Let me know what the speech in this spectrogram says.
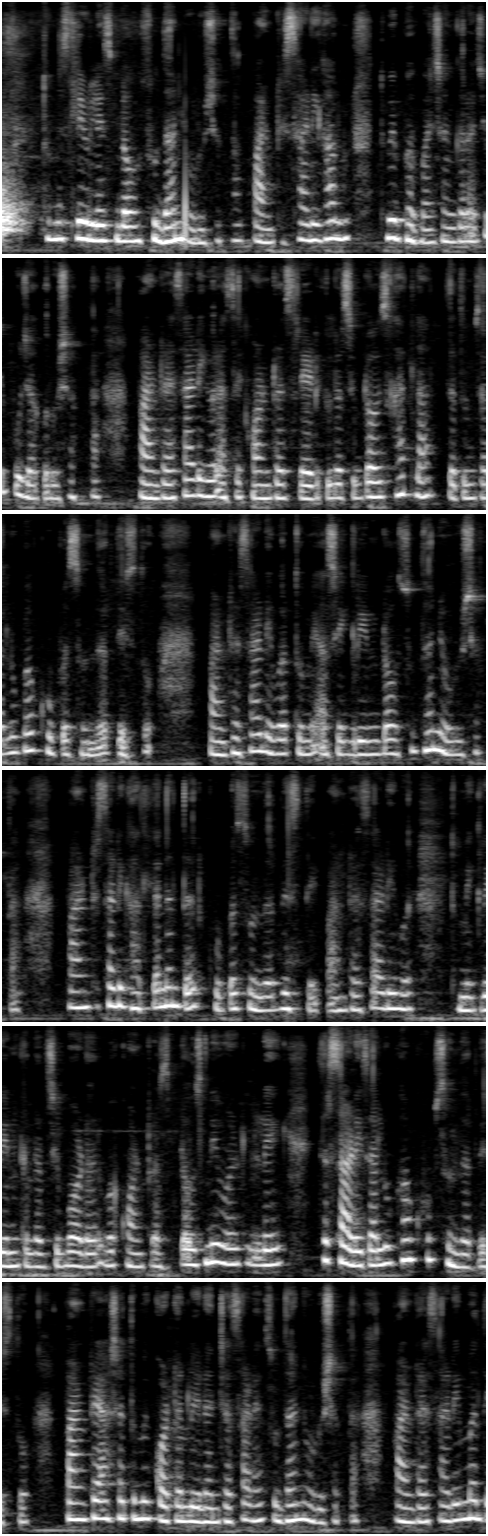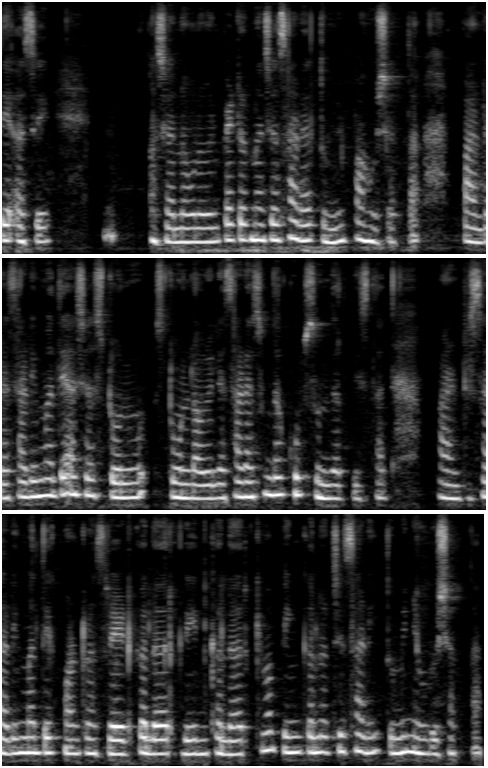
तुम्ही स्लीवलेस ब्लाऊजसुद्धा निवडू शकता. पांढरी साडी घालून तुम्ही भगवान शंकराची पूजा करू शकता. पांढऱ्या साडीवर असे कॉन्ट्रास्ट रेड कलरचे ब्लाऊज घातला तर तुमचा लुक खूपच सुंदर दिसतो. पांढऱ्या साडीवर तुम्ही असे ग्रीन ब्लाऊजसुद्धा निवडू शकता. पांढरी साडी घातल्यानंतर खूपच सुंदर दिसते. पांढऱ्या साडीवर तुम्ही ग्रीन कलरची बॉर्डर व कॉन्ट्रास्ट ब्लाऊज निवडले तर साडीचा लुक हा खूप सुंदर दिसतो. पांढऱ्या अशा तुम्ही कॉटन लिननच्या साड्यासुद्धा निवडू शकता. पांढऱ्या साडीमध्ये असे अशा नवनवीन पॅटर्नाच्या साड्या तुम्ही पाहू शकता. पांढऱ्या साडीमध्ये अशा स्टोन स्टोन लावलेल्या साड्यासुद्धा खूप सुंदर दिसतात. पांढऱ्या साडीमध्ये contrast red colour green colour किंवा पिंक कलरची साडी तुम्ही निवडू शकता.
